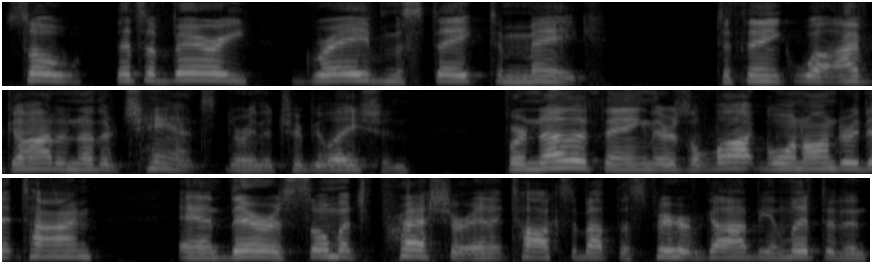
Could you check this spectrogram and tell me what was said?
So that's a very grave mistake to make to think, well, I've got another chance during the tribulation. For another thing, there's a lot going on during that time, and there is so much pressure, and it talks about the Spirit of God being lifted, and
